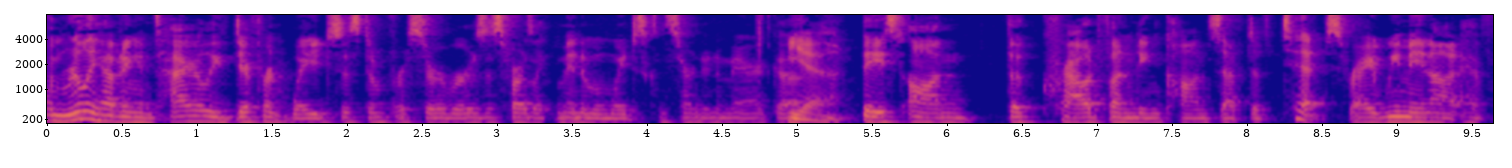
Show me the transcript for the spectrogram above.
and really having an entirely different wage system for servers as far as like minimum wage is concerned in America. Yeah. Based on the crowdfunding concept of tips, right? We may not have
